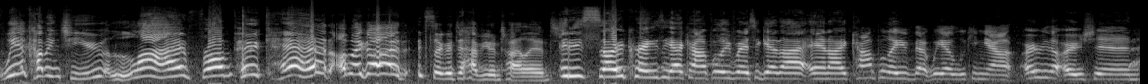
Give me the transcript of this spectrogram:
We are coming to you live from Phuket. Oh my God, it's so good to have you in Thailand. It is so crazy. I can't believe we're together, and I can't believe that we are looking out over the ocean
